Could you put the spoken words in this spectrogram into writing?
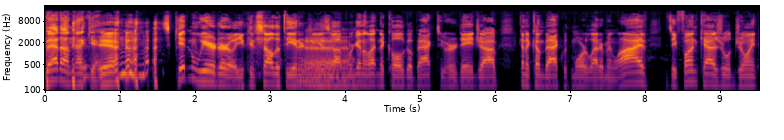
bet on that game. Yeah. It's getting weird early. You can tell that the energy is up. We're going to let Nicole go back to her day job. Going to come back with more Letterman Live. It's a fun, casual joint.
